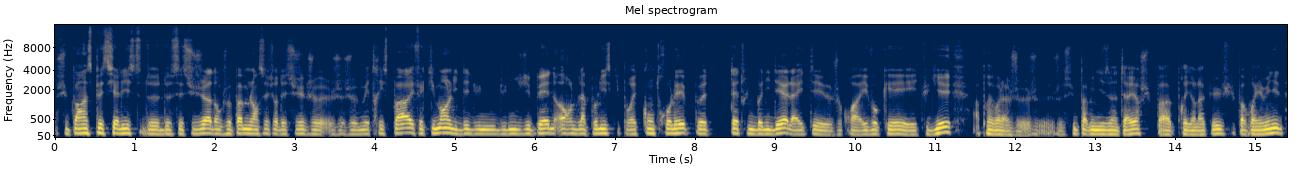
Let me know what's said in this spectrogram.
Je suis pas un spécialiste de, de ces sujets-là, donc je veux pas me lancer sur des sujets que je je, je maîtrise pas. Effectivement, l'idée d'une d'une IGPN hors de la police qui pourrait contrôler peut être peut-être une bonne idée. Elle a été, je crois, évoquée et étudiée. Après, voilà, je, je, je suis pas ministre de l'Intérieur, je suis pas président de la République, je suis pas premier ministre.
